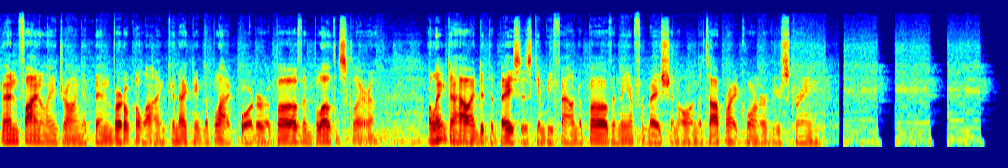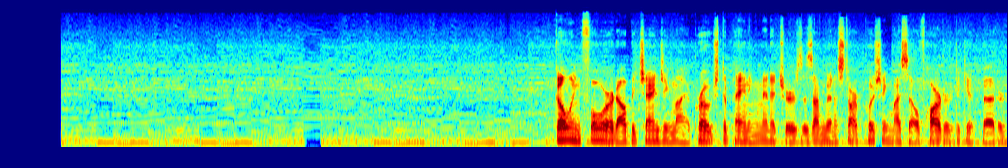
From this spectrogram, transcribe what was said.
Then finally drawing a thin vertical line connecting the black border above and below the sclera. A link to how I did the bases can be found above in the information on the top right corner of your screen. Going forward, I'll be changing my approach to painting miniatures as I'm going to start pushing myself harder to get better.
